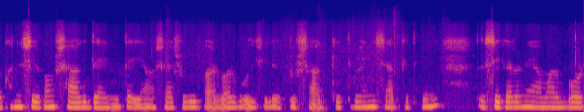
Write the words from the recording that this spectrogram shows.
ওখানে সেরকম শাক দেয়নি তাই আমার শাশুড়ি বারবার বলছিল একটু শাক খেতে পারিনি শাক খেতে পারিনি। তো সে কারণে আমার বর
